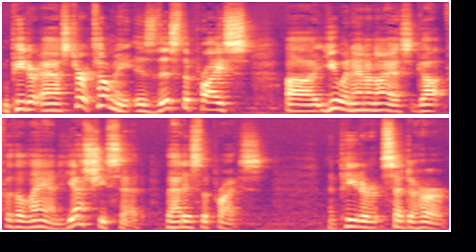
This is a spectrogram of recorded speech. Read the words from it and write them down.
And Peter asked her, Tell me, is this the price uh, you and Ananias got for the land? Yes, she said, That is the price. And Peter said to her,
